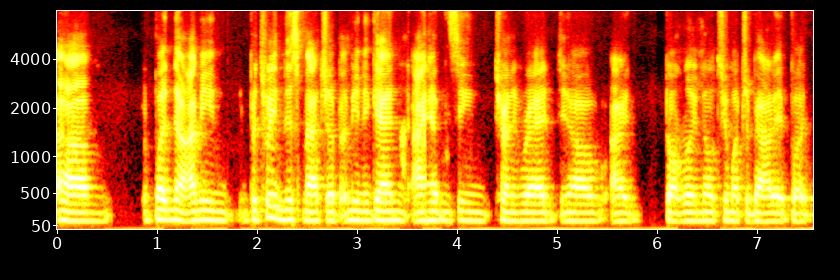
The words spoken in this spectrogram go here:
um but no, I mean between this matchup, I mean again, I haven't seen Turning Red, you know, I don't really know too much about it, but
